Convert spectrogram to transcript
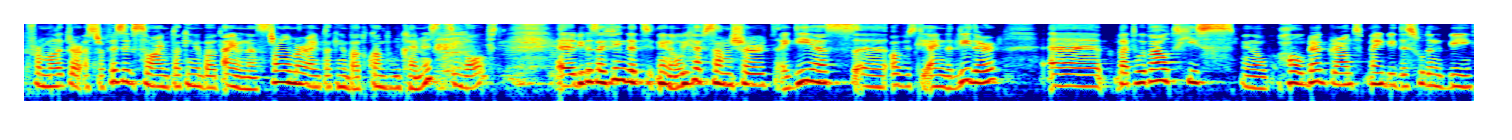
from molecular astrophysics, so I'm talking about, I'm an astronomer, I'm talking about quantum chemists involved, uh, because I think that, you know, we have some shared ideas. Uh, obviously, I'm the leader, uh, but without his, you know, whole background, maybe this wouldn't be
